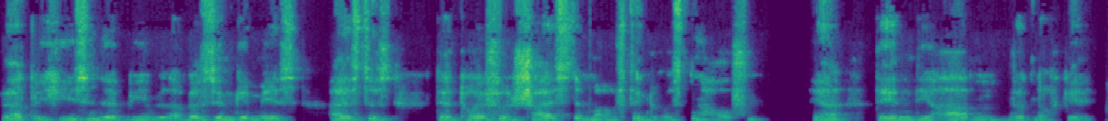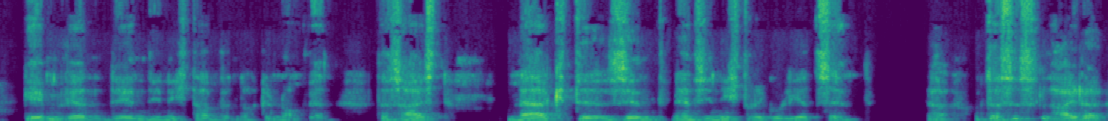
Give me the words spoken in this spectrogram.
wörtlich hieß in der Bibel, aber sinngemäß heißt es, der Teufel scheißt immer auf den größten Haufen. Ja, denen, die haben, wird noch gegeben werden, denen, die nicht haben, wird noch genommen werden. Das heißt, Märkte sind, wenn sie nicht reguliert sind, ja, und das ist leider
